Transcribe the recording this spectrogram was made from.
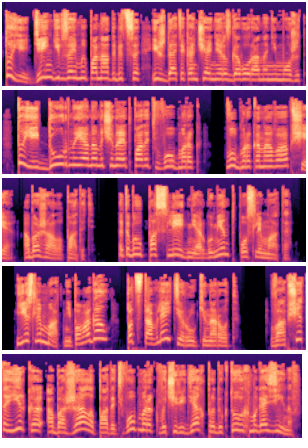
То ей деньги взаймы понадобятся, и ждать окончания разговора она не может, то ей дурно, и она начинает падать в обморок. В обморок она вообще обожала падать. Это был последний аргумент после мата. Если мат не помогал, подставляйте руки, народ. Вообще-то Ирка обожала падать в обморок в очередях продуктовых магазинов,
